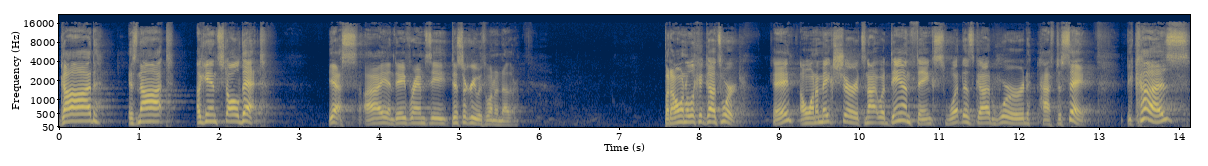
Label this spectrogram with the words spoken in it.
God is not against all debt. Yes, I and Dave Ramsey disagree with one another. But I want to look at God's word. Okay? I want to make sure it's not what Dan thinks. What does God's word have to say? Because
